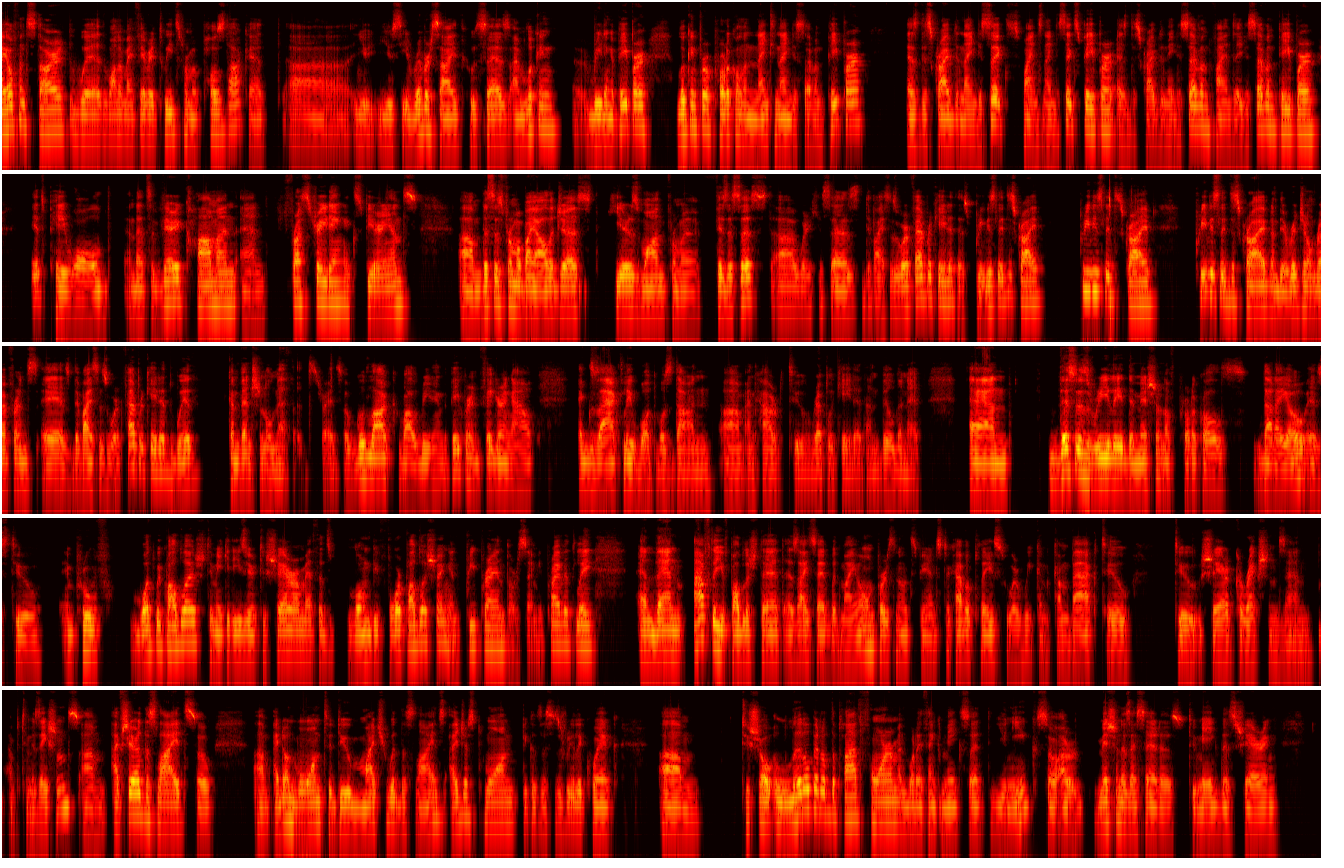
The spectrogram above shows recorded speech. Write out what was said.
I often start with one of my favorite tweets from a postdoc at uh, UC Riverside who says, I'm looking, uh, reading a paper, looking for a protocol in 1997 paper as described in 96, finds 96 paper, as described in 87, finds 87 paper. It's paywalled, and that's a very common and frustrating experience. Um, this is from a biologist. Here's one from a physicist uh, where he says devices were fabricated as previously described, previously described, previously described, and the original reference is devices were fabricated with conventional methods, right? So good luck while reading the paper and figuring out exactly what was done um, and how to replicate it and build in it. And this is really the mission of protocols.io is to improve what we publish to make it easier to share our methods long before publishing and preprint or semi-privately. And then after you've published it, as I said, with my own personal experience, to have a place where we can come back to to share corrections and optimizations. Um, I've shared the slides, so um, I don't want to do much with the slides. I just want, because this is really quick, um, to show a little bit of the platform and what I think makes it unique. So our mission, as I said, is to make this sharing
